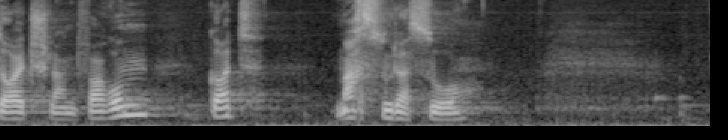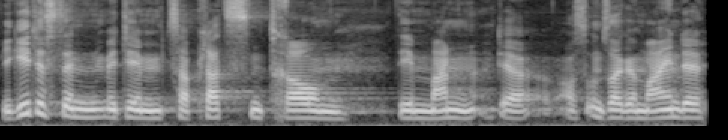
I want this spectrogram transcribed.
Deutschland. Warum, Gott, machst du das so? Wie geht es denn mit dem zerplatzten Traum, dem Mann der, aus unserer Gemeinde,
